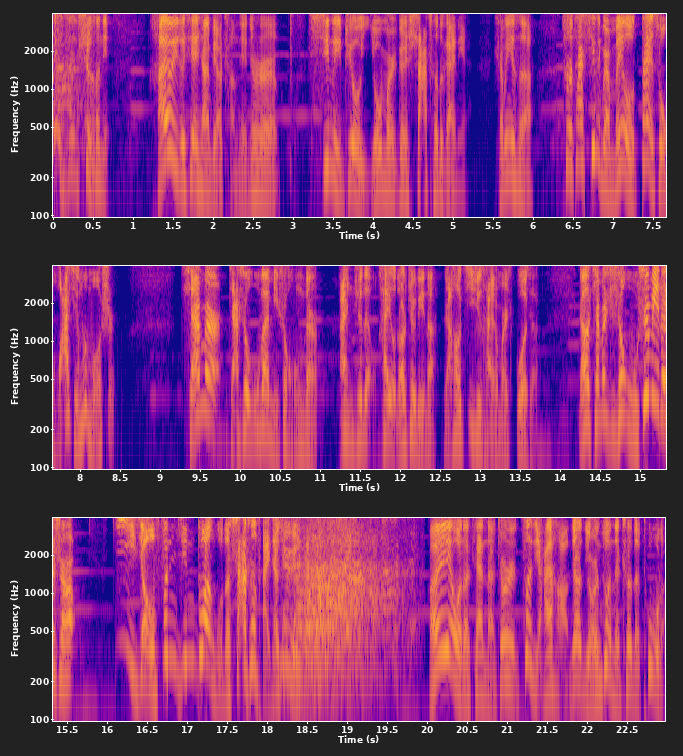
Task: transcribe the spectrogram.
那这适合你。还有一个现象比较常见，就是心里只有油门跟刹车的概念。什么意思啊？就是他心里边没有怠速滑行的模式。前面假设五百米是红灯，哎，你觉得还有段距离呢，然后继续踩油门过去了，然后前面只剩五十米的时候，一脚分筋断骨的刹车踩下去。哎呦，我的天哪！就是自己还好，要有人坐你的车得吐了。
